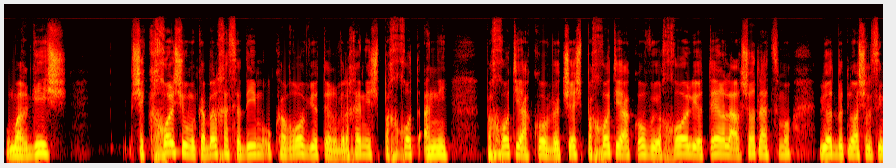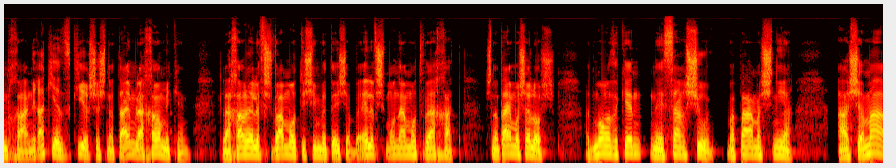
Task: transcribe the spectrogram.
הוא מרגיש שככל שהוא מקבל חסדים הוא קרוב יותר ולכן יש פחות אני, פחות יעקב, וכשיש פחות יעקב הוא יכול יותר להרשות לעצמו להיות בתנועה של שמחה. אני רק אזכיר ששנתיים לאחר מכן, לאחר 1799, ב-1801, שנתיים או שלוש, אדמו"ר הזקן נאסר שוב, בפעם השנייה. ההאשמה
